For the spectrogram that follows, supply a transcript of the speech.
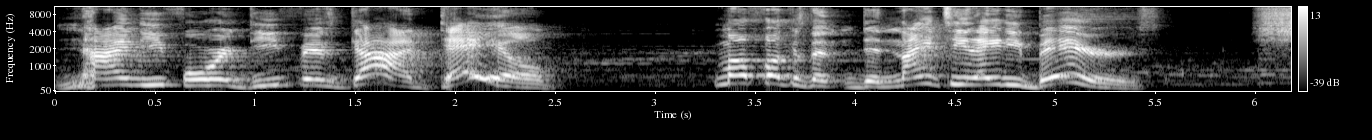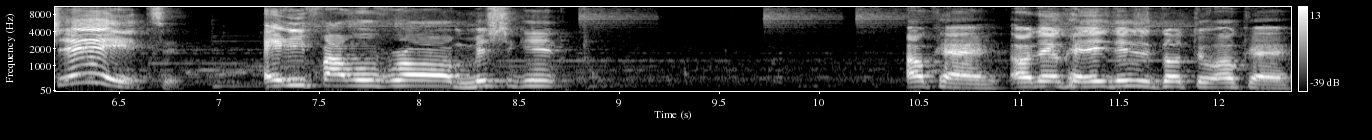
94 defense. God damn. Motherfuckers, the, the 1980 Bears. Shit. 85 overall, Michigan. Okay. Oh, they, okay. They, they just go through. Okay.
